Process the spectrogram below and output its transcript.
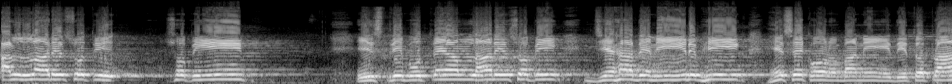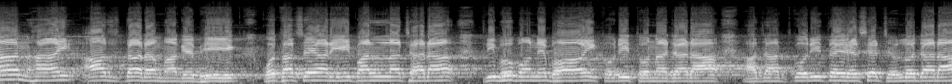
আল্লাহরে সতী সফি স্ত্রী পুত্রে আল্লাহরে সফি জেহাদে নির্ভীক, হেসে কোরবানি দিত প্রাণ হাই আজ তারা মাগে ভিক। কোথা সে আর এই পাল্লা ছাড়া, ত্রিভুবনে ভয় করিত না যারা, আজাদ করিতে এসেছিল যারা,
